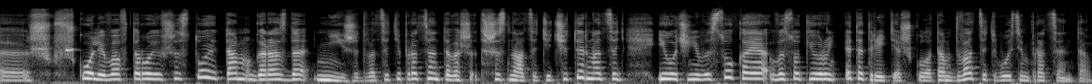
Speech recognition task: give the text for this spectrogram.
Э, ш- В школе во второй и в шестой там гораздо ниже 20%, а ш- 16 и 14, и очень высокая, высокий уровень – это третья школа, там 28%.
